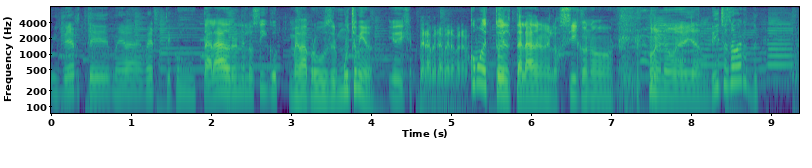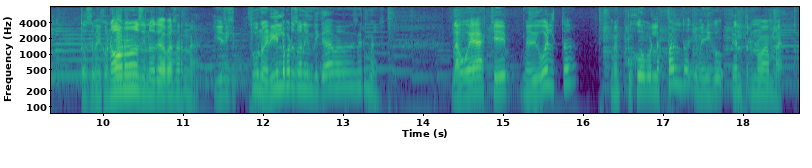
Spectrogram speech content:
y verte, me va a verte con un taladro en el hocico, me va a producir mucho miedo. Y yo dije, espera, espera, espera, espera. ¿Cómo esto del taladro en el hocico no, no, no me habían dicho esa parte? Entonces me dijo, no, no, no, si no te va a pasar nada. Y yo dije, tú no eres la persona indicada para decirme eso. La weá es que me dio vuelta, me empujó por la espalda y me dijo, entra nomás maestro.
